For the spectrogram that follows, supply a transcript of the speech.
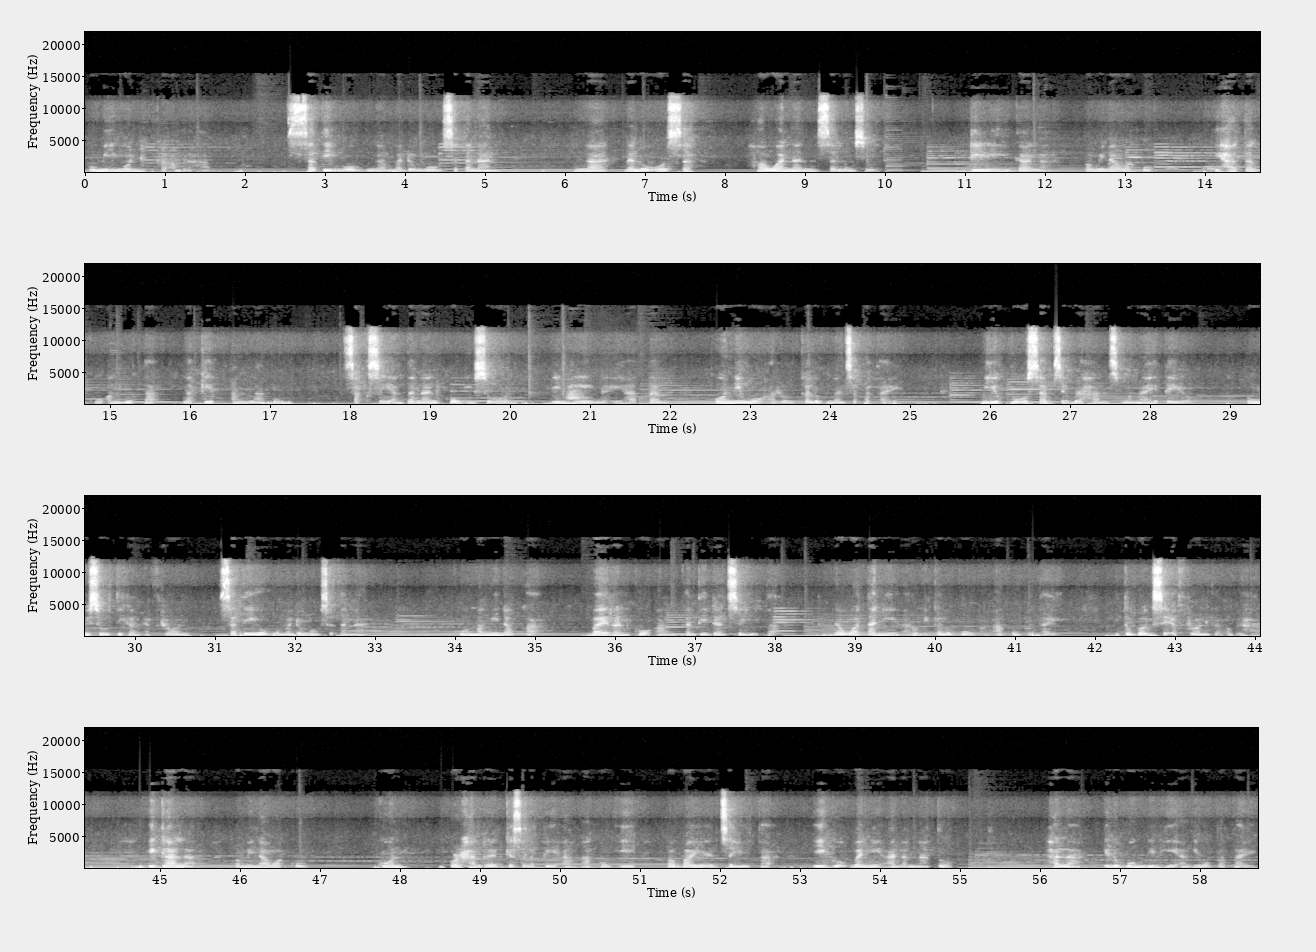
Umiingon kang Abraham sa tingog nga madungog sa tanan nga nanuo sa hawanan sa lungsod. Dili higala, paminawa ko, ihatag ko ang yuta, lakip ang lago. Saksi ang tanan kong isuon, dinhi nga ihatag ko nimo aron kalugnan sa patay. Miyukbo usab si Abraham sa mga Heteo, kung misulti kang Efron sa tingog nga madungog sa tanan. Kung maminaw ka, bayran ko ang kantidad sa yuta. Dawatan ni aron ikalubong ang akong patay. Itubag si Efron kang Abraham. Higala, paminawa ko, kun 400 kasalapi ang akong ipabayad sa yuta. Igo ba ni alang nato? Hala, ilubong dinhi ang imo patay.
